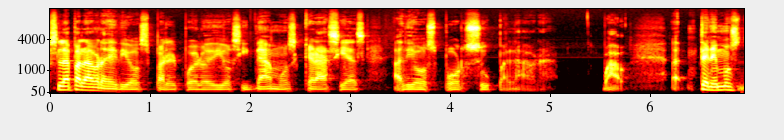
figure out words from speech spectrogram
Es la palabra de Dios para el pueblo de Dios y damos gracias a Dios por su palabra. Wow. Tenemos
